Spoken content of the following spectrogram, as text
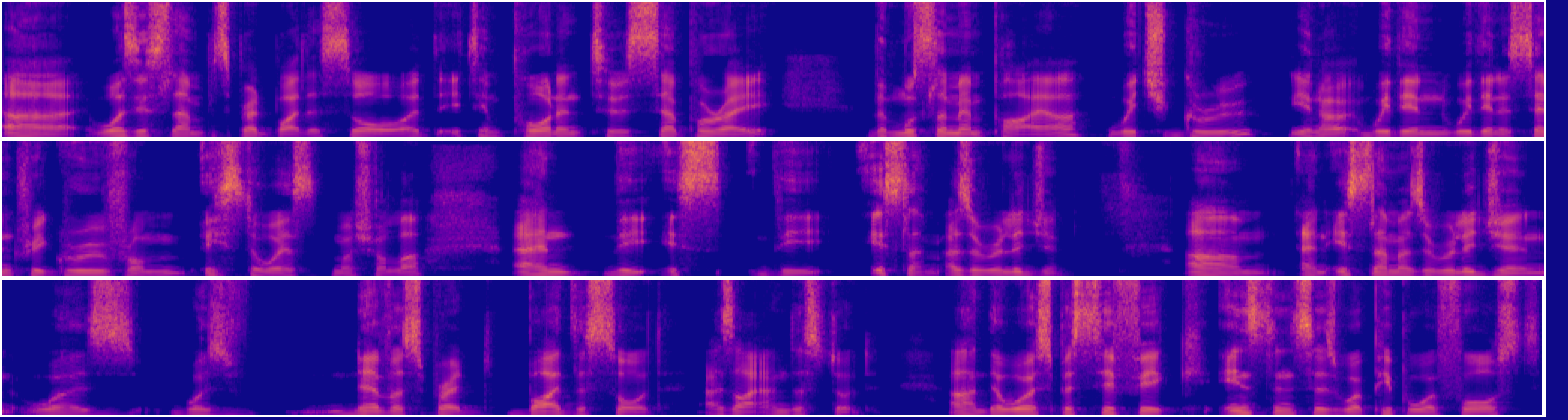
Uh, was Islam spread by the sword? It's important to separate the Muslim empire, which grew, you know, within within a century, grew from east to west, mashallah, and the is the Islam as a religion um, and Islam as a religion was was never spread by the sword, as I understood. Uh, there were specific instances where people were forced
